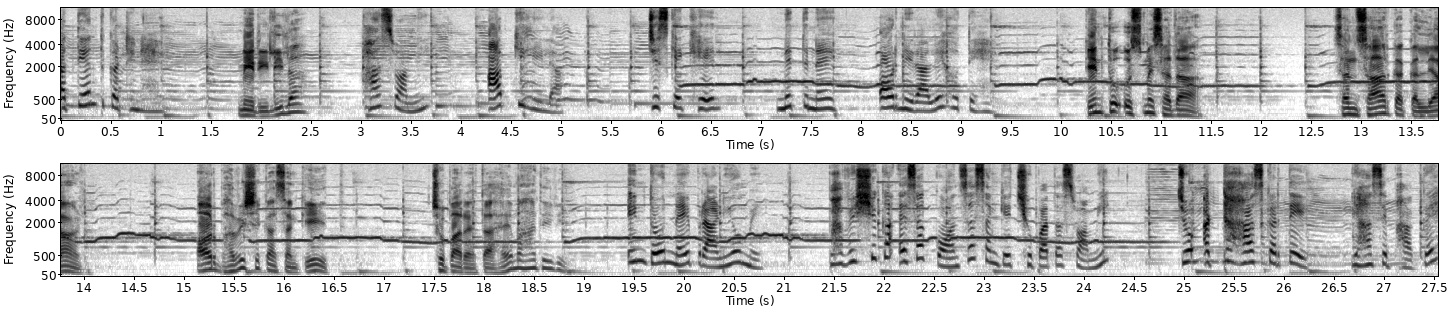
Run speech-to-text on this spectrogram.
अत्यंत कठिन है। मेरी लीला? हाँ स्वामी आपकी लीला जिसके खेल नित्य नए और निराले होते हैं। किंतु उसमें सदा संसार का कल्याण और भविष्य का संकेत छुपा रहता है महादेवी। इन दो नए प्राणियों में भविष्य का ऐसा कौन सा संकेत छुपा था स्वामी जो अट्टहास करते यहाँ से भाग गए?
